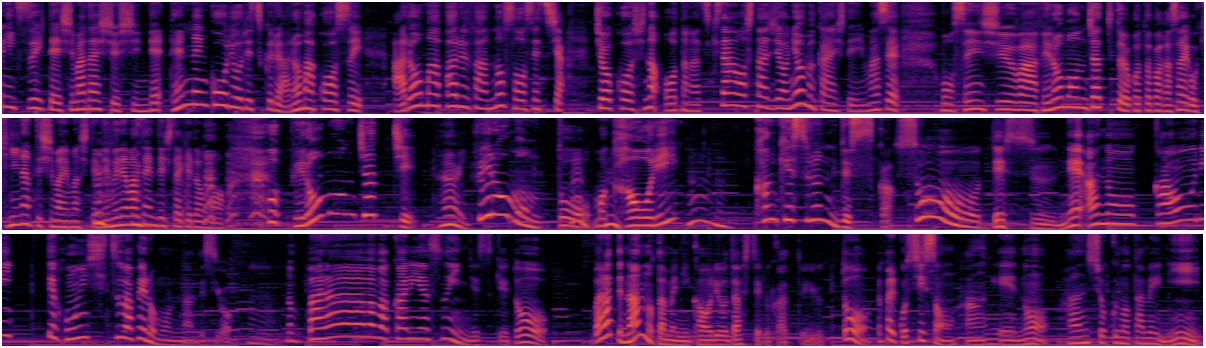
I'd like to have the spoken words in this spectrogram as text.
に続いて島田市出身で天然香料で作るアロマ香水アロマパルファンの創設者調香師の太田夏樹さんをスタジオにお迎えしています。もう先週はフェロモンジャッジという言葉が最後気になってしまいまして眠れませんでしたけども。こうフェロモンジャッジ？はい、フェロモンと、まあ、うん。うん香り？うん、関係するんですか？そうですね。あの香りって本質はフェロモンなんですよ。バラは分かりやすいんですけどバラって何のために香りを出してるかというとやっぱりこう子孫繁栄の繁殖のために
